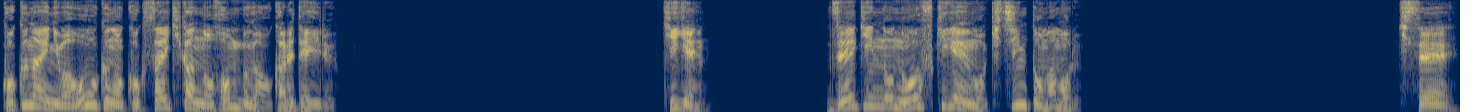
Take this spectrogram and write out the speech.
国内には多くの国際機関の本部が置かれている。期限。税金の納付期限をきちんと守る。規制。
